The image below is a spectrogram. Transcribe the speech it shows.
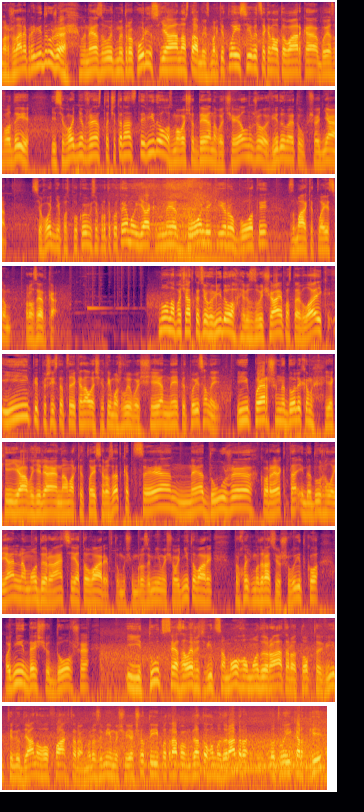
Маржинальний привіт, друже! Мене звуть Дмитро Куріс, я наставник з маркетплейсів. Це канал Товарка без води. І сьогодні вже 114 відео з мого щоденного челенджу відео на YouTube щодня. Сьогодні поспілкуємося про таку тему, як недоліки роботи з маркетплейсом Розетка. Ну а на початку цього відео, як зазвичай, постав лайк і підпишись на цей канал, якщо ти, можливо, ще не підписаний. І першим недоліком, який я виділяю на маркетплейсі Розетка, це не дуже коректна і не дуже лояльна модерація товарів, тому що ми розуміємо, що одні товари проходять модерацію швидко, одні дещо довше. І тут все залежить від самого модератора, тобто від людяного фактора. Ми розуміємо, що якщо ти потрапив на того модератора, то твої картки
